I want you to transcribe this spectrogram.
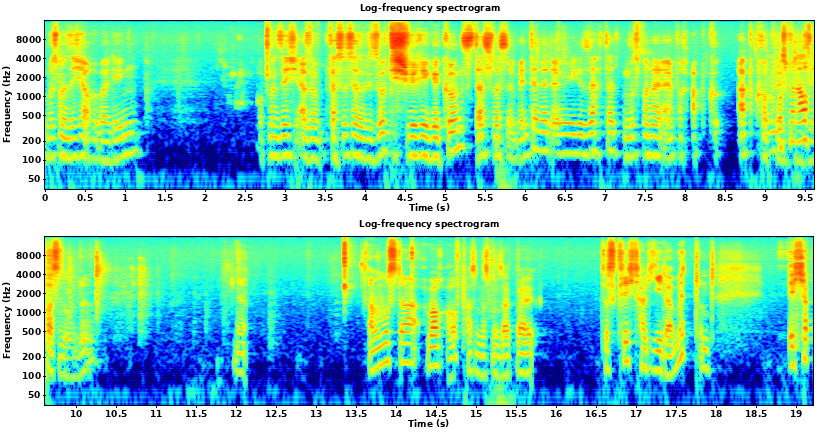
muss man sich ja auch überlegen, ob man sich, also das ist ja sowieso die schwierige Kunst, das, was im Internet irgendwie gesagt hat, muss man halt einfach ab, abkoppeln. Muss man aufpassen. So, ne? Ja. Aber man muss da aber auch aufpassen, was man sagt, weil das kriegt halt jeder mit und ich habe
